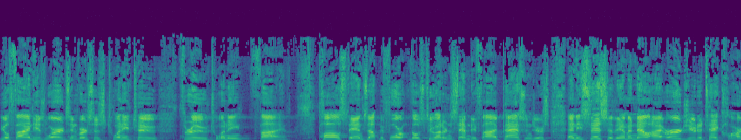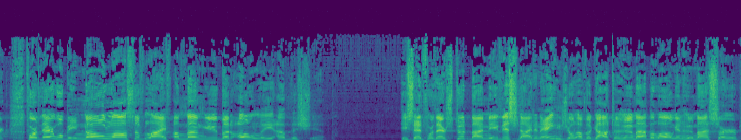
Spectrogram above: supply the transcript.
You'll find his words in verses 22 through 25. Paul stands up before those 275 passengers and he says to them, And now I urge you to take heart, for there will be no loss of life among you, but only of the ship. He said, For there stood by me this night an angel of the God to whom I belong and whom I serve,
